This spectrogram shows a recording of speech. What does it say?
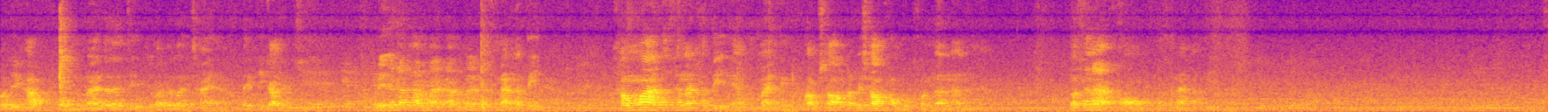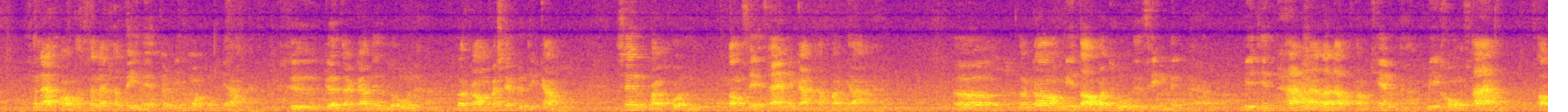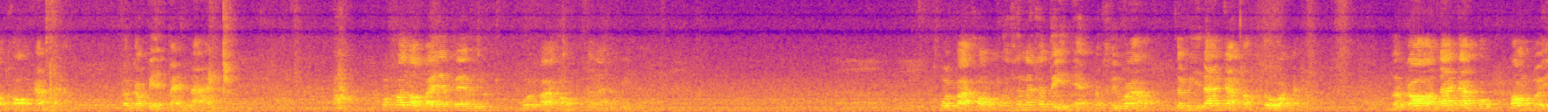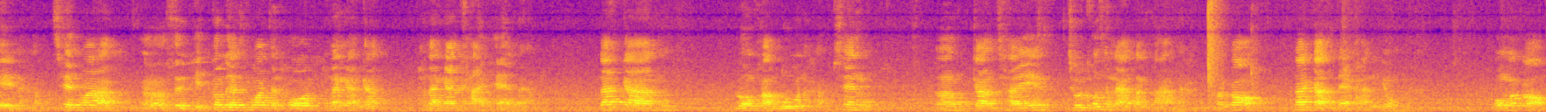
สวัสดีครับ ผมนายเจริญจิตจิวัฒน์เจริญชัยนะครับเลขที่ 94 วันนี้จะมาทำรายการเรื่องทัศนคติครับคำว่าทัศนคติเนี่ยหมายถึงความชอบและไม่ชอบของบุคคลนั้นๆนะครับลักษณะของทัศนคติ ลักษณะของทัศนคติเนี่ยจะมีทั้งหมด 6 อย่างนะคือเกิดจากการเรียนรู้นะครับแล้วก็ไม่ใช่พฤติกรรม เช่นบางคนต้องเสียแท้งในการทำบางอย่างนะครับเอ่อแล้วก็มีต่อวัตถุหรือสิ่งหนึ่งนะ มีทิศทางและระดับความเข้มนะครับ มีโครงสร้างสอดคล้องกันนะครับ แล้วก็เปลี่ยนแปลงได้หัวข้อต่อไปจะเป็นบทบาทของทัศนคติบทบาทของทัศนคติเนี่ยก็คือว่าจะมีด้านการปรับตัวนะครับแล้วก็ด้านการปกป้องตัวเองนะครับ เช่นว่าเออซื้อผิดก็เลือกที่ว่าจะโทษพนักงานการพนักงานขายแทนนะครับ ด้านการรวมความรู้นะครับ เช่น การใช้ชุดโฆษณาต่างๆนะครับแล้วก็ด้าการแสดงค่านิยมนะครับองค์ประกอบ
